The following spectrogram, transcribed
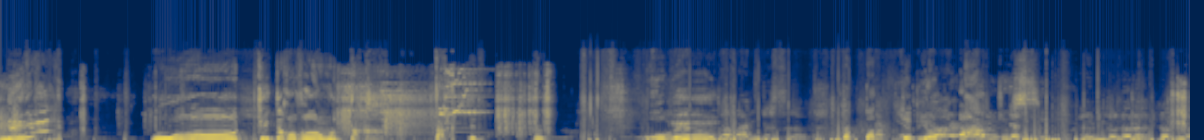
Ne? Oo, tekte kafadan vurdu. Tak. Tak dedi. Hı? Abi. Tabancası. Tak tak yapıyor. Amcası. La la la la la la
